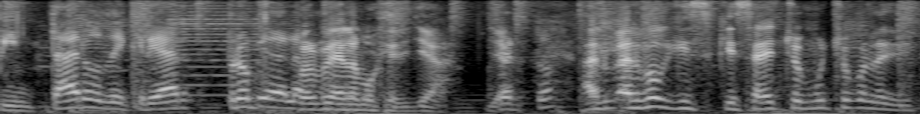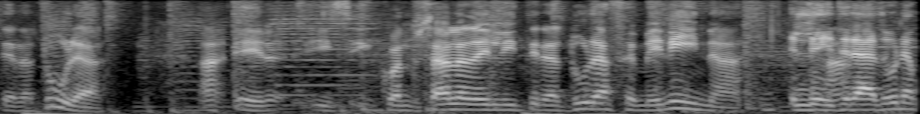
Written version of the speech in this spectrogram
pintar o de crear propia de la propia mujer. de la mujer, ya. ¿Cierto? Algo que, se ha hecho mucho con la literatura. Ah, y, cuando se habla de literatura femenina. Literatura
